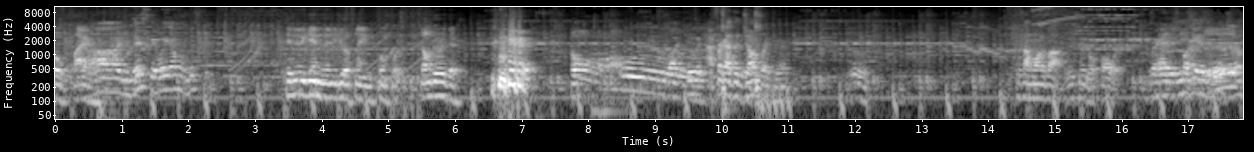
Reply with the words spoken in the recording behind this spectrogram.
Oh, fire. Ah, you missed it. Wait, I almost missed it. Hit it again and then you do a flame. Boom, boom. Don't do it there. oh. Oh, I do it. I forgot to jump right there. Because I'm all about, we should go forward. Right, as easy as it is, bro.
